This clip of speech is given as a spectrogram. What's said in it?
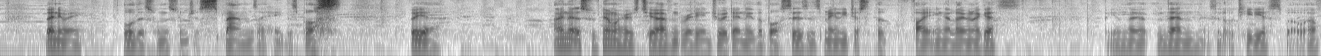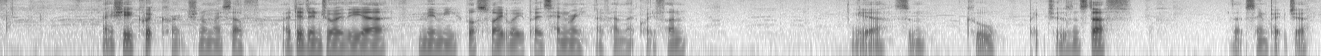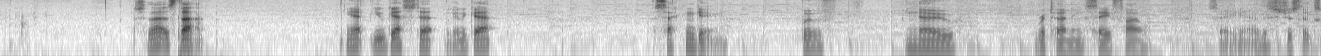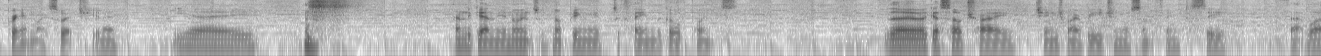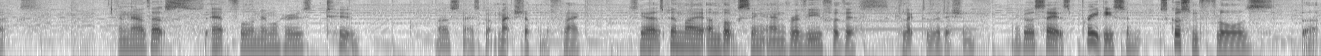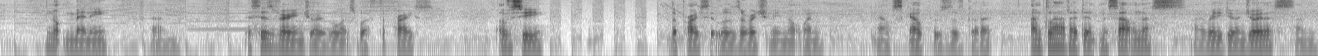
But anyway, or this one, this one just spams, I hate this boss. But yeah, I noticed with No More Heroes 2 I haven't really enjoyed any of the bosses, it's mainly just the fighting alone I guess. But even though then it's a little tedious, but well. Actually a quick correction on myself. I did enjoy the uh, Mimi boss fight where he plays Henry, I found that quite fun. Yeah, some cool pictures and stuff. That same picture. So that is that. Yep, you guessed it. We're going to get a second game with no returning save file. So, you know, this just looks great on my Switch, you know. Yay. and again, the annoyance of not being able to claim the gold points. Though I guess I'll try change my region or something to see if that works. And now that's it for No More Heroes 2. Oh, that's nice, got matched up on the flag. So yeah, that's been my unboxing and review for this collector's edition. I gotta say, it's pretty decent. It's got some flaws, but not many. Um, this is very enjoyable, it's worth the price. Obviously, the price it was originally, not when now scalpers have got it. I'm glad I didn't miss out on this. I really do enjoy this and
